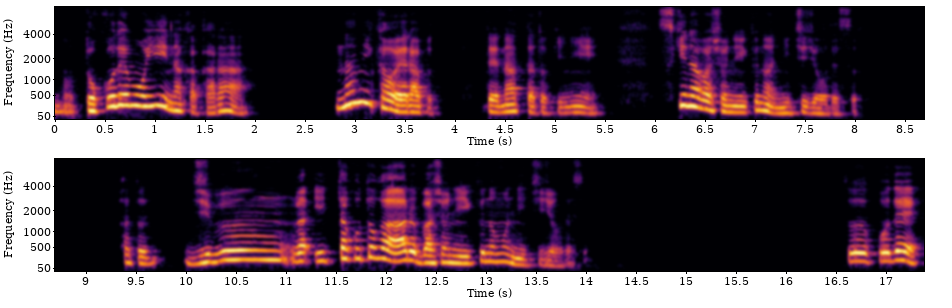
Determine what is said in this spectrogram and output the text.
どこでもいい中から何かを選ぶってなった時に、好きな場所に行くのは日常です。あと、自分が行ったことがある場所に行くのも日常です。そこで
